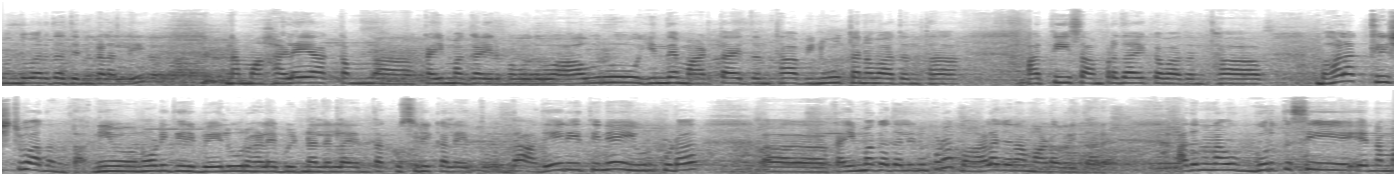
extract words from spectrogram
ಮುಂದುವರೆದ ದಿನಗಳಲ್ಲಿ ನಮ್ಮ ಹಳೆಯ ಕಮ್ಮ, ಕೈಮಗ್ಗ ಇರಬಹುದು, ಅವರು ಹಿಂದೆ ಮಾಡ್ತಾ ಇದ್ದಂಥ ವಿನೂತನವಾದಂಥ ಅತಿ ಸಾಂಪ್ರದಾಯಿಕವಾದಂಥ, ಬಹಳ ಕ್ಲಿಷ್ಟವಾದಂಥ, ನೀವು ನೋಡಿದ್ದೀರಿ ಬೇಲೂರು ಹಳೆಬೀಡಿನಲ್ಲೆಲ್ಲ ಎಂಥ ಕುಸಿರಿ ಕಲೆ ಇತ್ತು ಅಂತ. ಅದೇ ರೀತಿಯೇ ಇವರು ಕೂಡ ಕೈಮಗದಲ್ಲಿನೂ ಕೂಡ ಬಹಳ ಜನ ಮಾಡೋರಿದ್ದಾರೆ ಅದನ್ನು ನಾವು ಗುರುತಿಸಿ, ನಮ್ಮ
